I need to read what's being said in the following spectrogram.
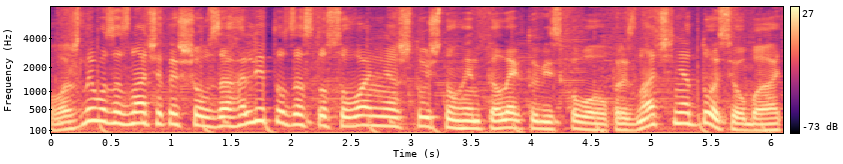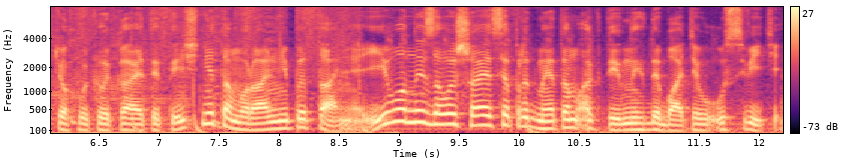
Важливо зазначити, що взагалі-то застосування штучного інтелекту військового призначення досі у багатьох викликає етичні та моральні питання, і вони залишаються предметом активних дебатів у світі.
